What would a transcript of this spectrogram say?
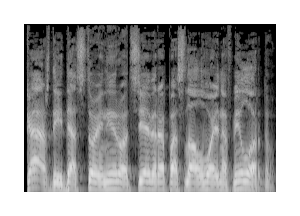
«Каждый достойный род Севера послал воинов Милорду».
